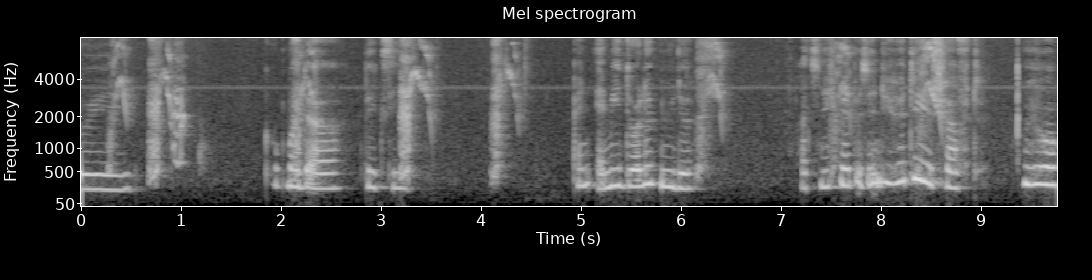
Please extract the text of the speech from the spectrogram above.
Ui. Guck mal da, Pixie. Ein Emmy dolle müde. Hat's nicht mehr bis in die Hütte geschafft. Ja.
